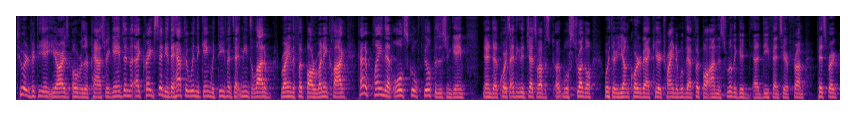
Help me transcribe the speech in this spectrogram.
258 yards over their past three games. And like Craig said, you know, they have to win the game with defense. That means a lot of running the football, running clock, kind of playing that old school field position game. And of course, I think the Jets will have a, will struggle with their young quarterback here, trying to move that football on this really good uh, defense here from Pittsburgh.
